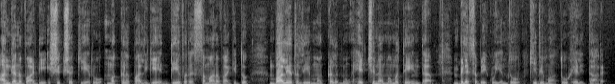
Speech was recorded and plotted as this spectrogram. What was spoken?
ಅಂಗನವಾಡಿ ಶಿಕ್ಷಕಿಯರು ಮಕ್ಕಳ ಪಾಲಿಗೆ ದೇವರ ಸಮಾನವಾಗಿದ್ದು, ಬಾಲ್ಯದಲ್ಲಿ ಮಕ್ಕಳನ್ನು ಹೆಚ್ಚಿನ ಮಮತೆಯಿಂದ ಬೆಳೆಸಬೇಕು ಎಂದು ಕಿವಿಮಾತು ಹೇಳಿದ್ದಾರೆ.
